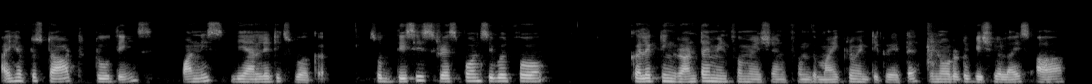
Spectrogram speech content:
I have to start two things. One is the analytics worker. So this is responsible for collecting runtime information from the micro integrator in order to visualize our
